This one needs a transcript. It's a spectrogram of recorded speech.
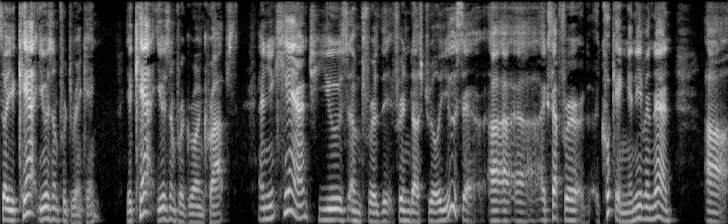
So you can't use them for drinking, you can't use them for growing crops, and you can't use them for the for industrial use, uh, uh, uh except for cooking. And even then, uh,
